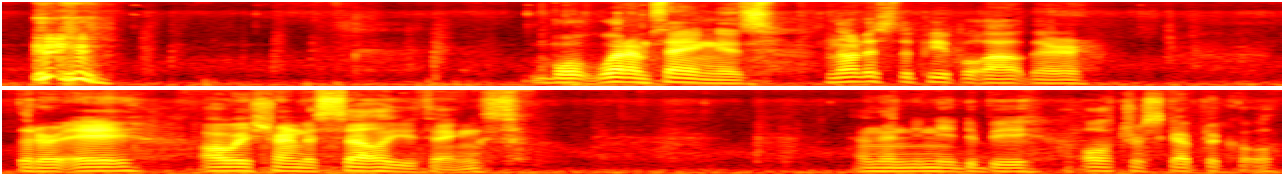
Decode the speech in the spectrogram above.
but what I'm saying is, notice the people out there that are A, always trying to sell you things, and then you need to be ultra skeptical,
